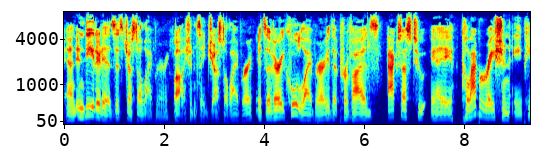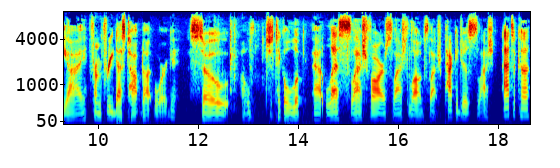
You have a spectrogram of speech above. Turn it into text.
and indeed it is. It's just a library. Well, I shouldn't say just a library. It's a very cool library that provides access to a collaboration API from freedesktop.org. So I'll just take a look at less slash var slash log slash packages slash Attica,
